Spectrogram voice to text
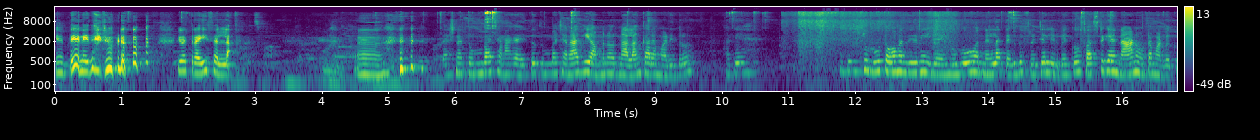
ಇವತ್ತೇನಿದೆ ನೋಡು. ಇವತ್ತು ರೈಸ್ ಅಲ್ಲ. ದರ್ಶನ ತುಂಬ ಚೆನ್ನಾಗಾಯಿತು. ತುಂಬ ಚೆನ್ನಾಗಿ ಅಮ್ಮನವ್ರನ್ನ ಅಲಂಕಾರ ಮಾಡಿದರು. ಹಾಗೆ ಇದಿಷ್ಟು ಹೂ ತೊಗೊಂಬಂದಿದ್ದೀನಿ. ಈಗ ಈ ಹೂವನ್ನೆಲ್ಲ ತೆಗೆದು ಫ್ರಿಜ್ಜಲ್ಲಿ ಇಡಬೇಕು. ಫಸ್ಟ್ಗೆ ನಾನು ಊಟ ಮಾಡಬೇಕು.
